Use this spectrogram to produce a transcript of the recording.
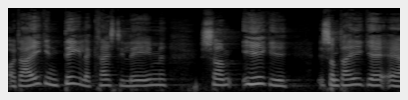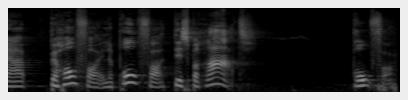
Og der er ikke en del af Kristi lægeme, som, ikke, som der ikke er behov for, eller brug for, desperat brug for.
